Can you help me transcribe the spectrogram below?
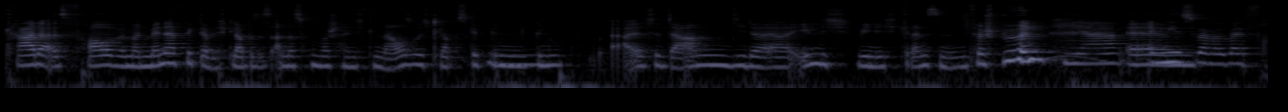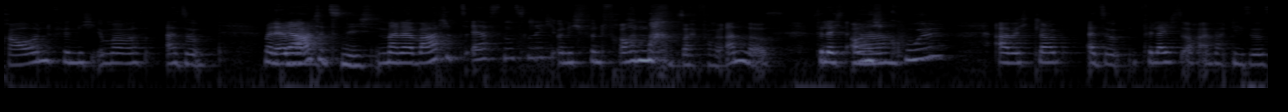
gerade als Frau, wenn man Männer fickt, aber ich glaube, es ist andersrum wahrscheinlich genauso. Ich glaube, es gibt mhm. genug alte Damen, die da ja ähnlich wenig Grenzen verspüren. Ja, ähm, irgendwie ist es aber bei Frauen, finde ich, immer was. Also. Man ja, erwartet es nicht. Man erwartet es erstens nicht und ich finde, Frauen machen es einfach anders. Vielleicht auch ja. nicht cool, aber ich glaube, also vielleicht ist auch einfach dieses,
